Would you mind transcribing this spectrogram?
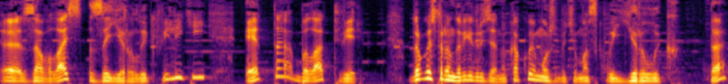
э, за власть, за ярлык великий, это была Тверь. С другой стороны, дорогие друзья, ну какой может быть у Москвы ярлык, да?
